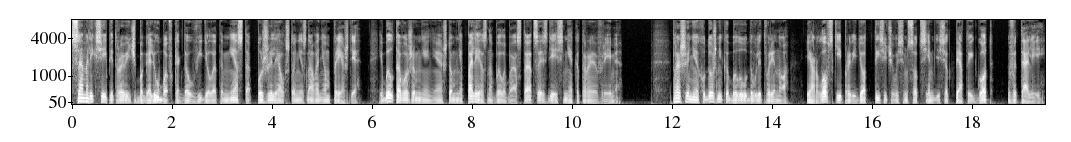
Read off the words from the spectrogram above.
Сам Алексей Петрович Боголюбов, когда увидел это место, пожалел, что не знал о нем прежде, и был того же мнения, что мне полезно было бы остаться здесь некоторое время. Прошение художника было удовлетворено, и Орловский проведет 1875 год в Италии.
